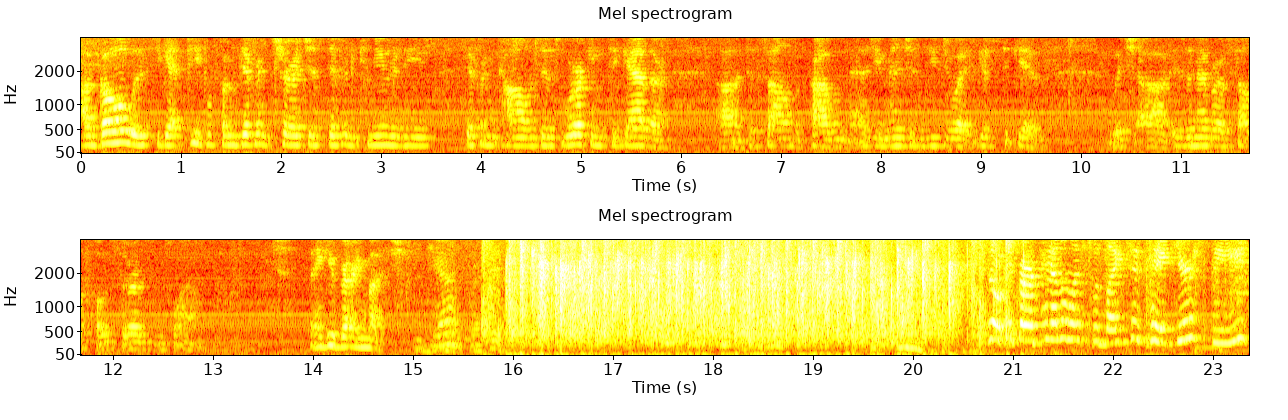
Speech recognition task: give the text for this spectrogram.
our goal is to get people from different churches, different communities, different colleges working together uh, to solve the problem. As you mentioned, you do it Gifts to Give, which uh, is a member of South Coast Serves as well. Thank you very much. Thank you. So if our panelists would like to take your seat,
